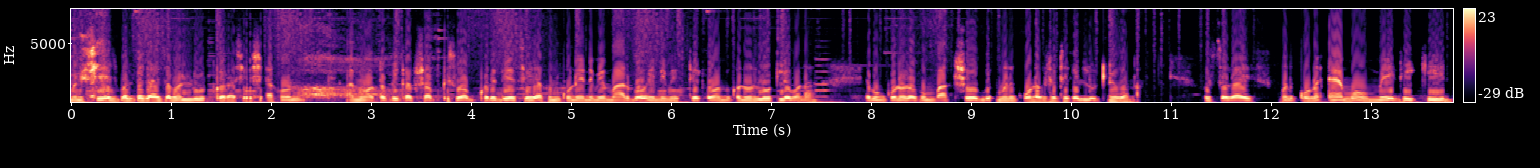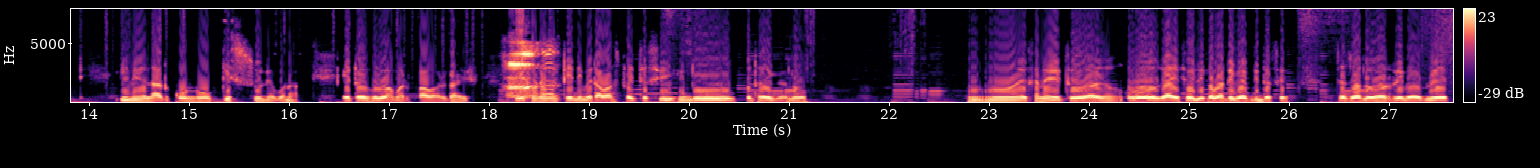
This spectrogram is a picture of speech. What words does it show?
মানে শেষ বলতে গেছে আমার লুট করা শেষ। এখন আমি অটো পিক আপ সব কিছু অফ করে দিয়েছি। এখন কোন এনিমি মারবো এনিমি থেকেও আমি কোনো লুট নেব না। এবং কোনো রকম বাক্স মানে কোনো কিছু থেকে লুট নেব না। বুঝছ গাইস মানে কোনো অ্যামো মেডি কিট ইনহেলার কোনো কিছু নেব না। এটাই হলো আমার পাওয়ার গাইস এখানে আমি একটা এনিমির আওয়াজ পাইতেছি কিন্তু কোথায় গেল? এখানে তো ও গাইস ওইদিকে আবার রিভাইভ দিতেছে। তো চলো আর রিভাইভ রেট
